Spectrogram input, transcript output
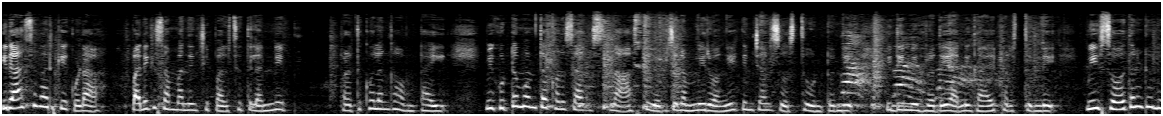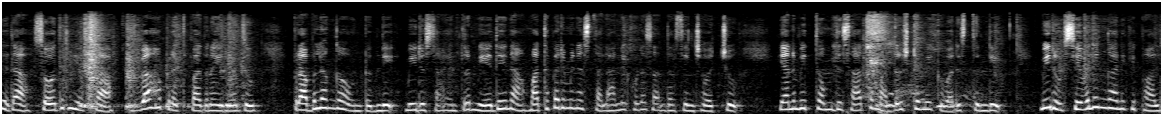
ఈ రాశి వారికి కూడా పనికి సంబంధించి పరిస్థితులన్నీ ప్రతికూలంగా ఉంటాయి. మీ కుటుంబంతో కొనసాగుతున్న ఆస్తి విభజన మీరు అంగీకరించాల్సి వస్తూ ఉంటుంది. ఇది మీ హృదయాన్ని గాయపరుస్తుంది. మీ సోదరుడు లేదా సోదరి యొక్క వివాహ ప్రతిపాదన ఈరోజు ప్రబలంగా ఉంటుంది. మీరు సాయంత్రం ఏదైనా మతపరమైన స్థలాన్ని కూడా సందర్శించవచ్చు. ఎనభై తొమ్మిది శాతం అదృష్టం మీకు వరిస్తుంది. మీరు శివలింగానికి పాలు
